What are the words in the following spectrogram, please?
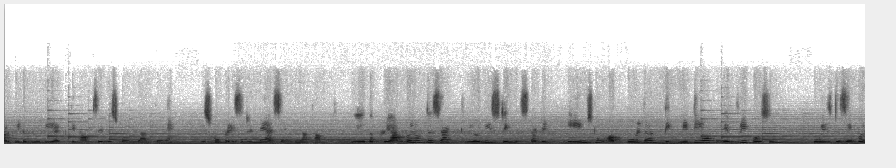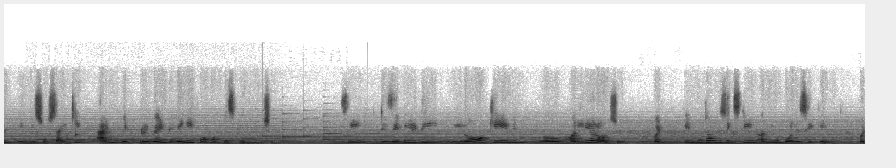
आरपीडब्ल्यूडी एक्ट के नाम से जिसको हम जानते हैं जिसको प्रेसिडेंट ने असेंड दिया था the preamble of this act clearly states that it aims to uphold the dignity of every person who is disabled in the society and will prevent any form of discrimination. See, disability law came in uh, earlier also. But in 2016, a new policy came. But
